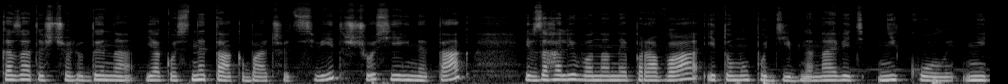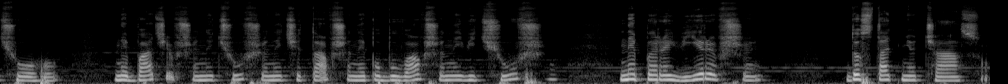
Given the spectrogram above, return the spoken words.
казати, що людина якось не так бачить світ, щось їй не так, і взагалі вона не права і тому подібне, навіть ніколи нічого не бачивши, не чувши, не читавши, не побувавши, не відчувши, не перевіривши достатньо часу.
